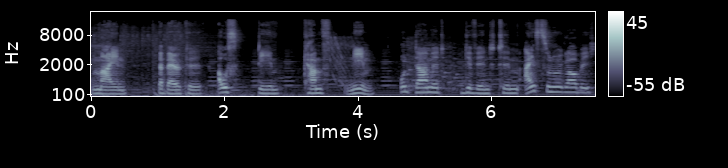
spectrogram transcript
mein Barbarical aus dem Kampf nehmen. Und damit gewinnt Tim 1 zu 0, glaube ich.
